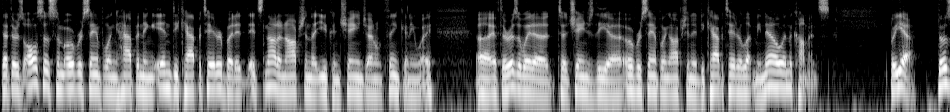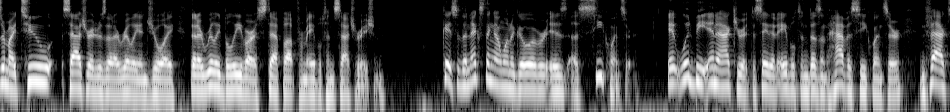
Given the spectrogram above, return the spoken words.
that there's also some oversampling happening in Decapitator, but it, it's not an option that you can change, I don't think anyway. Uh, if there is a way to, to change the uh, oversampling option in Decapitator, let me know in the comments. But yeah, those are my two saturators that I really enjoy, that I really believe are a step up from Ableton saturation. Okay, so the next thing I want to go over is a sequencer. It would be inaccurate to say that Ableton doesn't have a sequencer. In fact,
